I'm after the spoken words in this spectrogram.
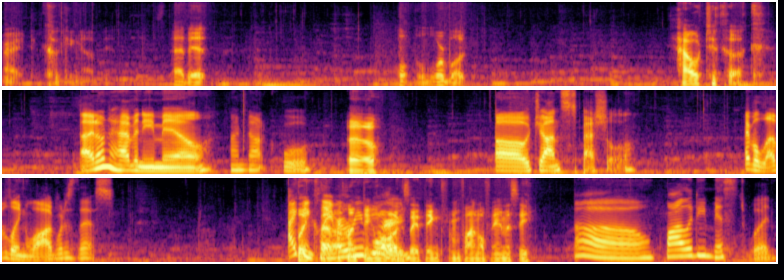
All right, cooking up. Is that it? Oh, lore book. How to cook. I don't have an email. I'm not cool. Oh, Oh, John's special. I have a leveling log. What is this? I can claim the a hunting reward. logs, I think, from Final Fantasy. Oh, quality mistwood.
